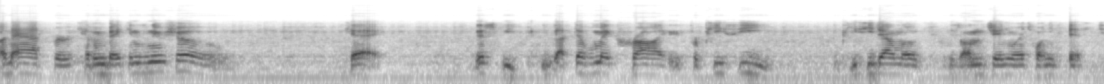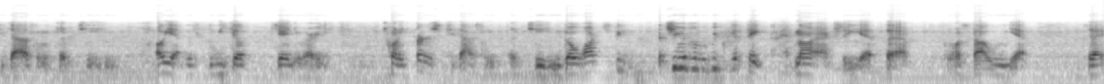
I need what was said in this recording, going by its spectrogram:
an ad for Kevin Bacon's new show. Okay, this week we got Devil May Cry for PC. The PC download is on January 25th, 2013. Oh yeah, this is the week of January 21st, 2013. Go watch the Achievement Hunter Weekly Update. I have not actually yet uh, watched that yet today.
